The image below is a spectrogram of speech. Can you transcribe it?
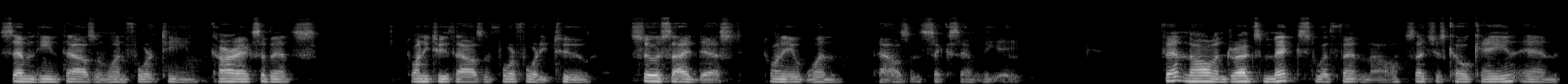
17,114, car accidents 22,442. Suicide deaths, 21,678. Fentanyl and drugs mixed with fentanyl, such as cocaine and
